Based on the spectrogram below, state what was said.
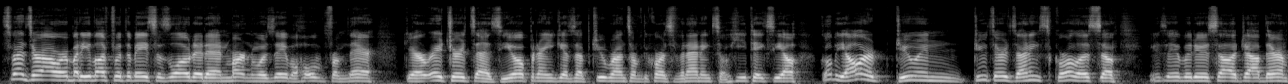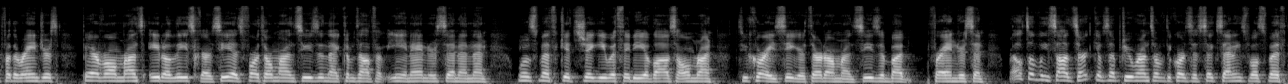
Spencer Howard, but he left with the bases loaded, and Martin was able to hold from there. Garrett Richards as the opener, he gives up two runs over the course of an inning, so he takes the L. Kolby Allard, two and two thirds innings scoreless, so he was able to do a solid job there. And for the Rangers, pair of home runs, eight Adolis Garcia's fourth home run season that comes off of Ian Anderson, and then Will Smith gets jiggy with it. He allows a home run to Corey Seager, third home run season. But for Anderson, relatively solid start, gives up two runs over the course of six innings. Will Smith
